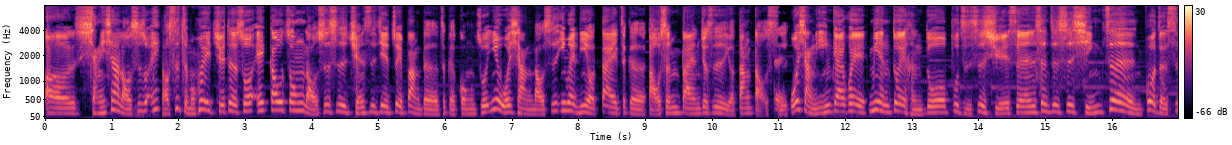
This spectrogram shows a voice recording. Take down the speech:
呃想一下，老师说，哎，老师怎么会觉得说，哎，高中老师是全世界最棒的这个工作？因为我想老师，因为你有带这个导生班，就是有当导师，我想你应该会面对很多不只是学。学生甚至是行政或者是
